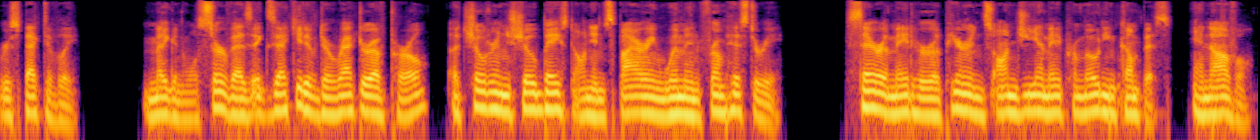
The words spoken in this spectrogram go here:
respectively. Meghan will serve as executive director of Pearl, a children's show based on inspiring women from history. Sarah made her appearance on GMA promoting Compass, a novel,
